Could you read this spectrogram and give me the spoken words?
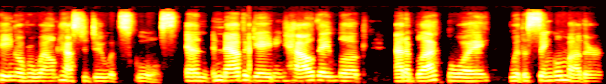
being overwhelmed has to do with schools and navigating how they look at a Black boy with a single mother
